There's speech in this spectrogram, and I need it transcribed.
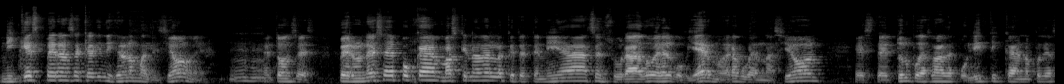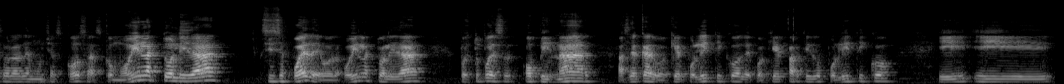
ni qué esperanza que alguien dijera una maldición. eh. Entonces, pero en esa época, más que nada lo que te tenía censurado era el gobierno, era gobernación, este, tú no podías hablar de política, no podías hablar de muchas cosas. Como hoy en la actualidad, sí se puede, hoy en la actualidad, pues tú puedes opinar acerca de cualquier político, de cualquier partido político, y, y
